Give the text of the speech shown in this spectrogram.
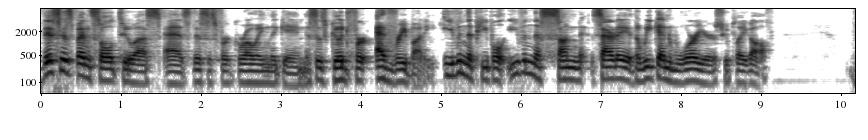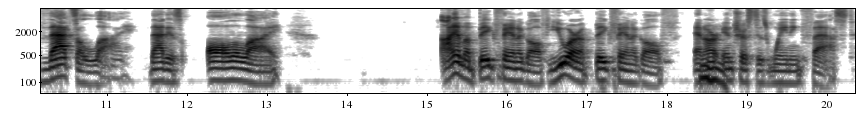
This has been sold to us as this is for growing the game. This is good for everybody, even the people, even the Sun Saturday, the weekend warriors who play golf. That's a lie. That is all a lie. I am a big fan of golf. You are a big fan of golf, and our Mhm. interest is waning fast.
